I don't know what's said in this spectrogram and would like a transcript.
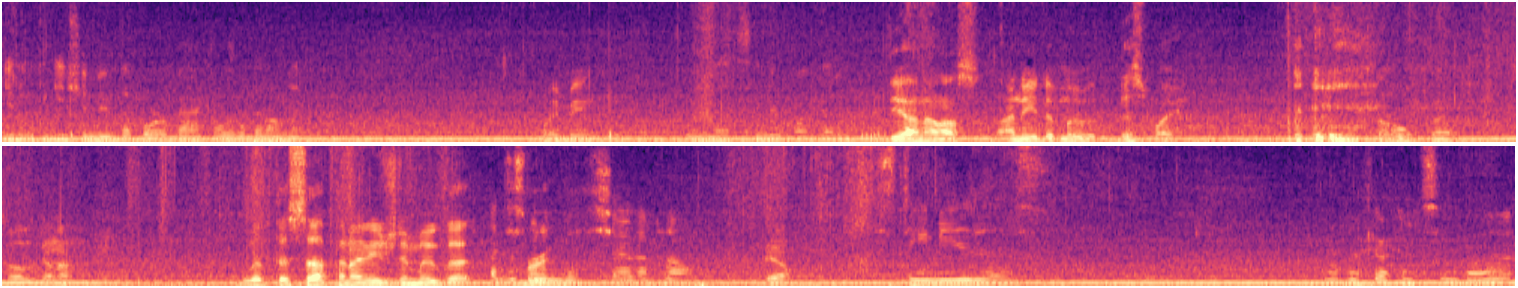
You don't think you should move that board back a little bit on the, What do you mean? on the center part better? Yeah, no, I need to move it this way. the whole thing. So I was gonna lift this up and I need you to move that I just brick. wanted to show them how Yeah. steamy it is. I don't know if y'all can see that.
